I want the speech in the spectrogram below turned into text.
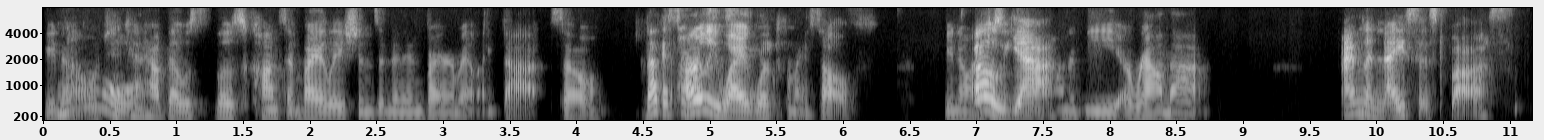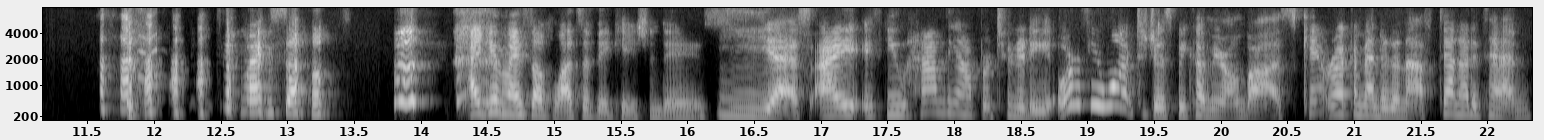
You know, you can't have those those constant violations in an environment like that. So that's It's partly why I work for myself. You know, I Oh, just yeah. want to be around that. i'm the nicest boss to myself I give myself lots of vacation days. Yes, I if you have the opportunity or if you want to just become your own boss, can't recommend it enough. 10 out of 10.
